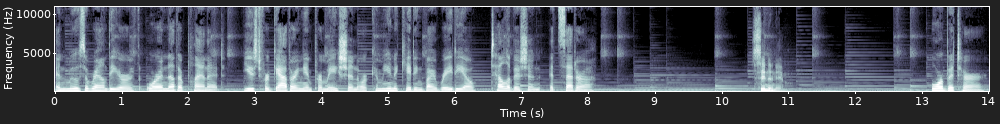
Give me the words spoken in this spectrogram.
and moves around the Earth or another planet, used for gathering information or communicating by radio, television, etc. Synonym. Orbiter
